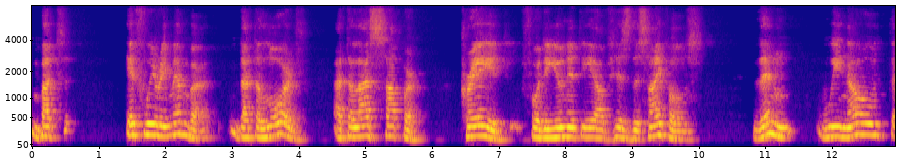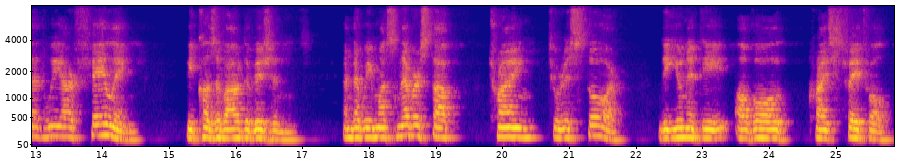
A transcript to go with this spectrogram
But if we remember that the Lord at the Last Supper prayed for the unity of his disciples, then we know that we are failing because of our divisions and that we must never stop trying to restore the unity of all Christ's faithful.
